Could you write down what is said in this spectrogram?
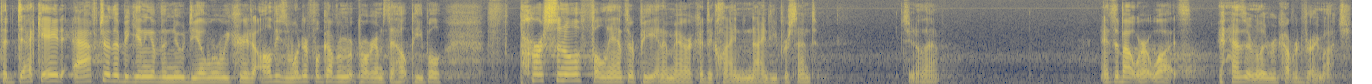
the decade after the beginning of the New Deal, where we created all these wonderful government programs to help people, personal philanthropy in America declined 90%? Do you know that? And it's about where it was. It hasn't really recovered very much.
